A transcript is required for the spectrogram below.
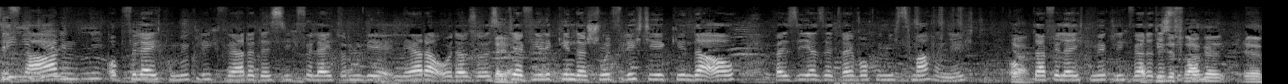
Sie fragen, ob vielleicht möglich wäre, dass sich vielleicht irgendwie Lehrer oder so, es ja, sind ja. ja viele Kinder, schulpflichtige Kinder auch, weil sie ja seit drei Wochen nichts machen, nicht? ob ja. da vielleicht möglich wäre. Auch diese Frage äh,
